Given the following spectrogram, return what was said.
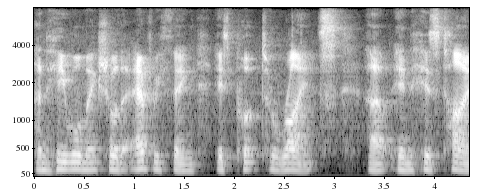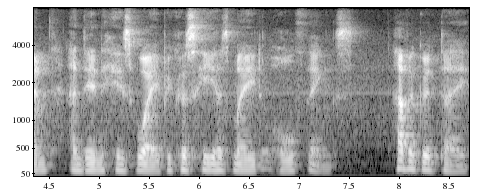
and he will make sure that everything is put to rights uh, in his time and in his way because he has made all things. Have a good day.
